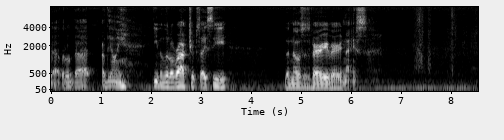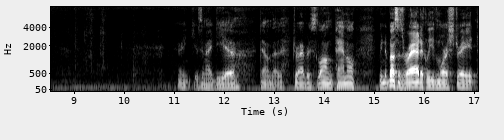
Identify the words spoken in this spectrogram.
That little dot are the only even little rock chips I see. The nose is very, very nice. There gives an idea down the driver's long panel. I mean, the bus is radically more straight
